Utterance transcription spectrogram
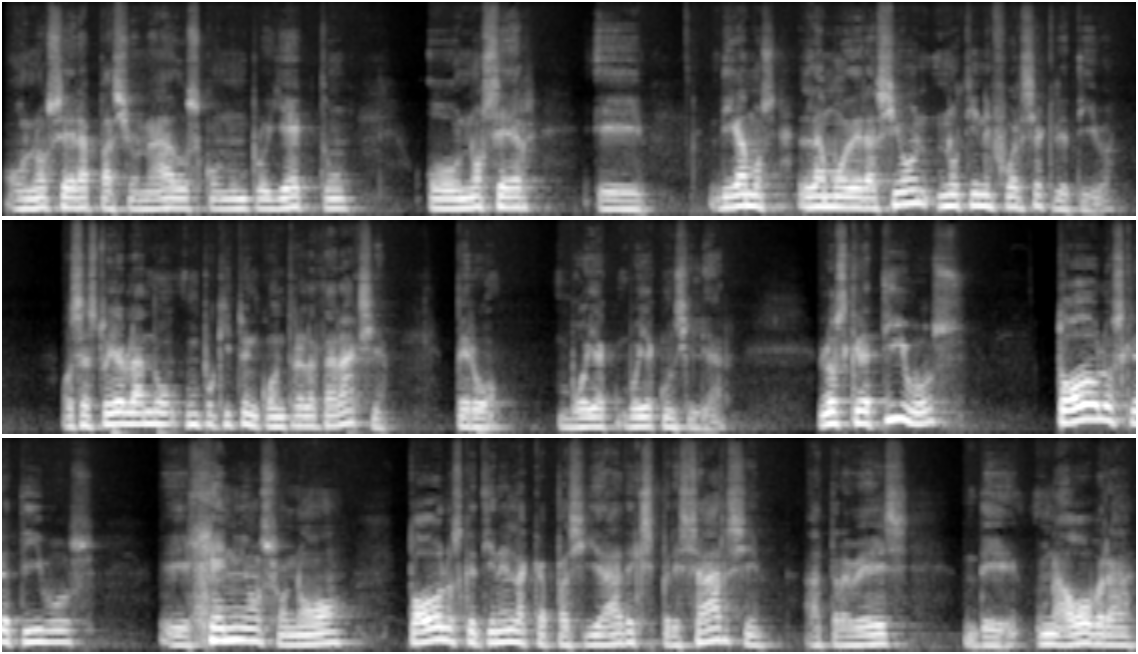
o no ser apasionados con un proyecto, o no ser, eh, digamos, la moderación no tiene fuerza creativa. O sea, estoy hablando un poquito en contra de la taraxia, pero voy a, voy a conciliar. Los creativos, todos los creativos, eh, genios o no, todos los que tienen la capacidad de expresarse a través de una obra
